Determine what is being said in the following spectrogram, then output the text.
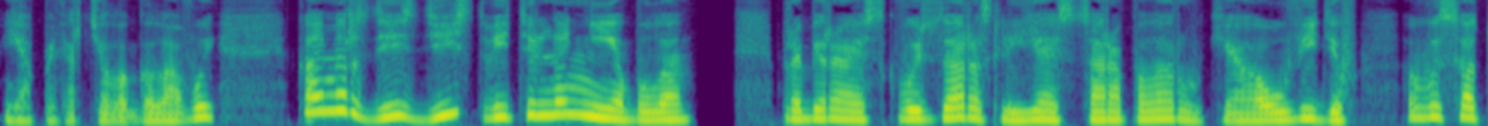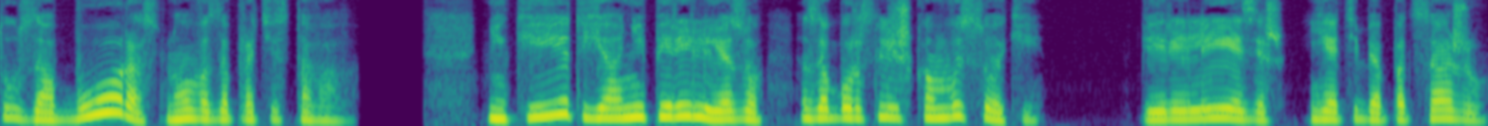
Я повертела головой. Камер здесь действительно не было. Пробираясь сквозь заросли, я исцарапала руки, а увидев высоту забора, снова запротестовала. «Никит, я не перелезу, забор слишком высокий». «Перелезешь, я тебя подсажу»,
